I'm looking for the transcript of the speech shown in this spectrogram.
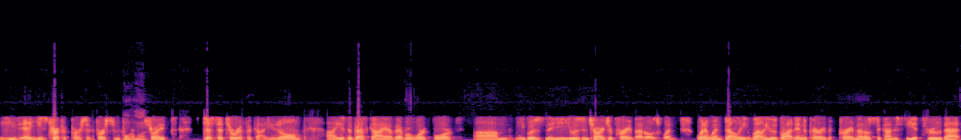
he's he's a terrific person first and foremost, right? Just a terrific guy. You know him. Uh, he's the best guy I've ever worked for. Um, he was the he was in charge of Prairie Meadows when when it went belly. Well, he was brought into Prairie Prairie Meadows to kind of see it through that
